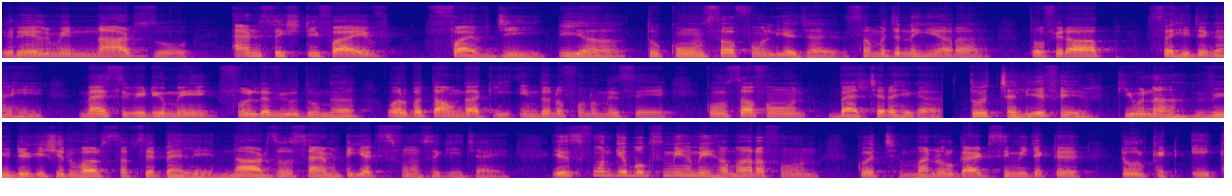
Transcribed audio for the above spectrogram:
Realme Narzo N sixty five five G या तो कौन सा फ़ोन लिया जाए? समझ नहीं आ रहा। तो फिर आप सही जगह हैं। मैं इस वीडियो में फुल रिव्यू दूँगा और बताऊँगा कि इन दोनों फ़ोनों में से कौन सा फ़ोन बेस्ट रहेगा। तो चलिए फिर, क्यों ना वीडियो की शुरुआत सबसे पहले नार्जो सेवेंटी एक्स फ़ोन से की जाए। इस फ़ोन के बॉक्स में हमें हमारा फ़ोन कुछ manual guide SIM ejector tool kit एक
